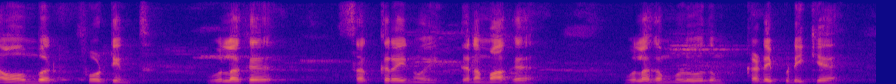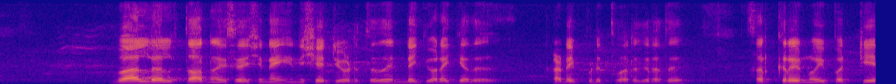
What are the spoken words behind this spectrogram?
நவம்பர் ஃபோர்டீன்த் உலக சர்க்கரை நோய் தினமாக உலகம் முழுவதும் கடைப்பிடிக்க வேர்ல்டு ஹெல்த் ஆர்கனைசேஷனே இனிஷியேட்டிவ் எடுத்தது. இன்றைக்கு வரைக்கும் அது கடைப்பிடித்து வருகிறது. சர்க்கரை நோய் பற்றிய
